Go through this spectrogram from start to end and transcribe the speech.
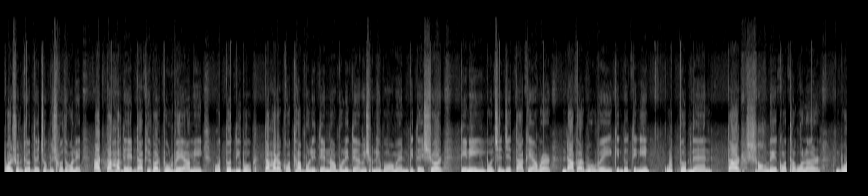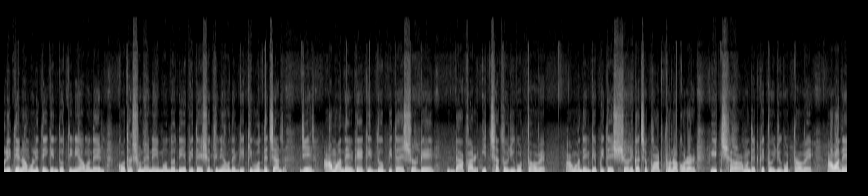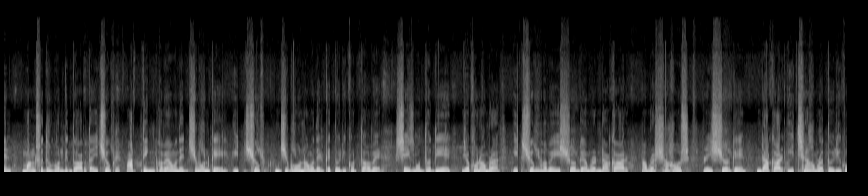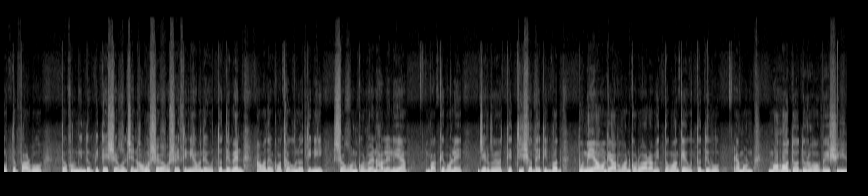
পঁয়ষট্টি অধ্যায় চব্বিশ পদে বলে, আর তাহাদের ডাকিবার পূর্বে আমি উত্তর দিব। তাহারা কথা বলিতে না বলিতে আমি শুনিব। আমেন। পিতা ঈশ্বর তিনি বলছেন যে তাকে আমরা ডাকার পূর্বেই কিন্তু তিনি উত্তর দেন। তার সঙ্গে কথা বলার বলিতে না বলিতেই কিন্তু তিনি আমাদের কথা শোনেন। এই মধ্য দিয়ে পিতা ঈশ্বর তিনি আমাদেরকে কি বলতে চান? যে আমাদেরকে কিন্তু পিতা ঈশ্বরকে ডাকার ইচ্ছা তৈরি করতে হবে। আমাদেরকে পিতা ঈশ্বরের কাছে প্রার্থনা করার ইচ্ছা আমাদেরকে তৈরি করতে হবে। আমাদের মাংস দুর্বল কিন্তু আত্মা ইচ্ছুক। আত্মিকভাবে আমাদের জীবনকে ইচ্ছুক জীবন আমাদেরকে তৈরি করতে হবে। সেই মধ্য দিয়ে যখন আমরা ইচ্ছুকভাবে ঈশ্বরকে আমরা ডাকার, আমরা সাহস, ঈশ্বরকে ডাকার ইচ্ছা আমরা তৈরি করতে পারব তখন কিন্তু পিতেশ্বর বলছেন, অবশ্যই অবশ্যই তিনি আমাদের উত্তর দেবেন। আমাদের কথাগুলো তিনি শ্রবণ করবেন। হালেলুয়া। বাক্যে বলে যেরকম তেত্রিশ অধ্যায় তিন পদ, তুমি আমাকে আহ্বান করো আর আমি তোমাকে উত্তর দেব। এমন মহৎ ও দুরূহ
